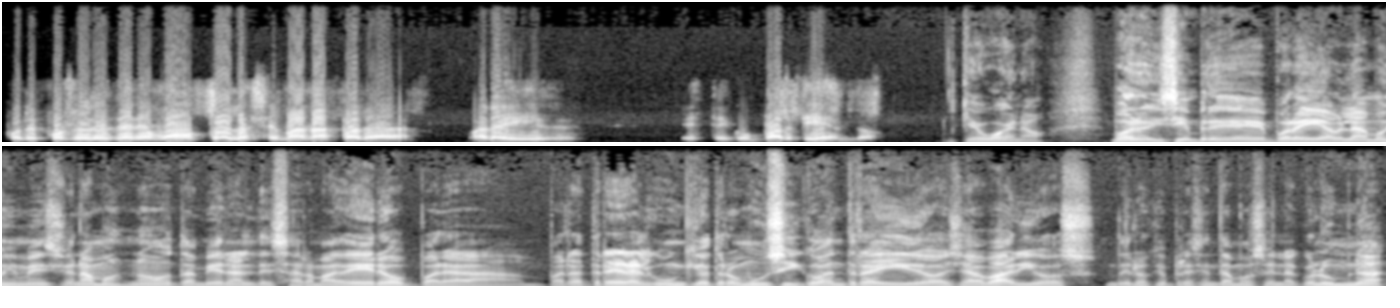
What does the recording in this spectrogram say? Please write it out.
por, por suerte tenemos todas las semanas para, para ir este, compartiendo. Qué bueno. Bueno, y siempre por ahí hablamos y mencionamos, ¿no? También al desarmadero para, para traer algún que otro músico. Han traído allá varios de los que presentamos en la columna.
